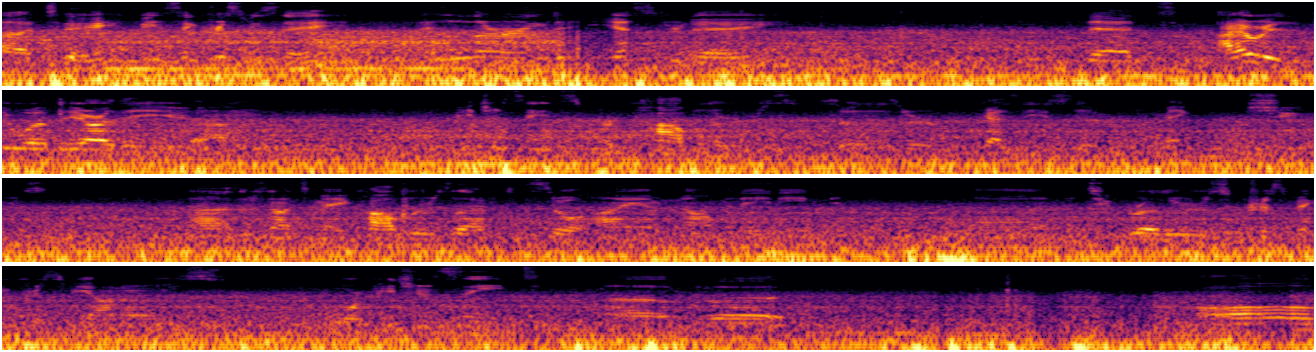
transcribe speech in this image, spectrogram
uh, today, being St. Crispin's Day, I learned yesterday that I always well they are the um, patron saints for cobblers. So those are guys that used to make shoes. Uh, there's not too many cobblers left, so I am nominating uh, the two brothers Crispin Crispianos for patron saint of uh, all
